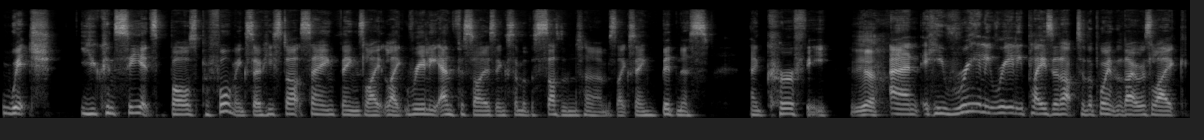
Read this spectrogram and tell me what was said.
which you can see it's Boz performing. So he starts saying things like like really emphasizing some of the southern terms, like saying bidness and curfy. Yeah. And he really, really plays it up to the point that I was like,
